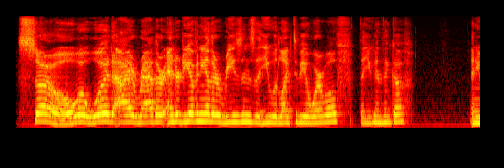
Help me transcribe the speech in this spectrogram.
So, would I rather Ender, do you have any other reasons that you would like to be a werewolf that you can think of? Any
